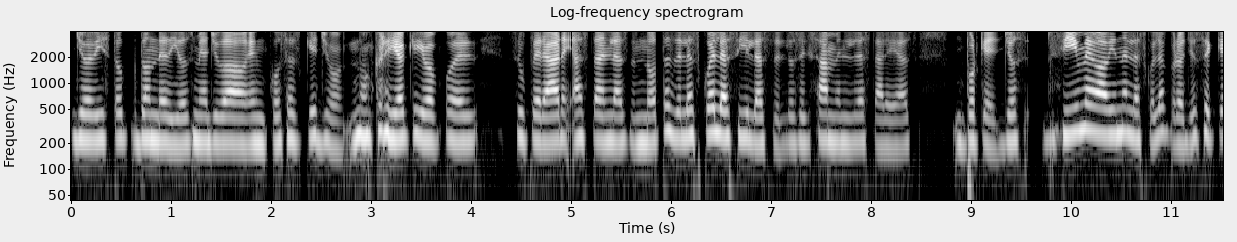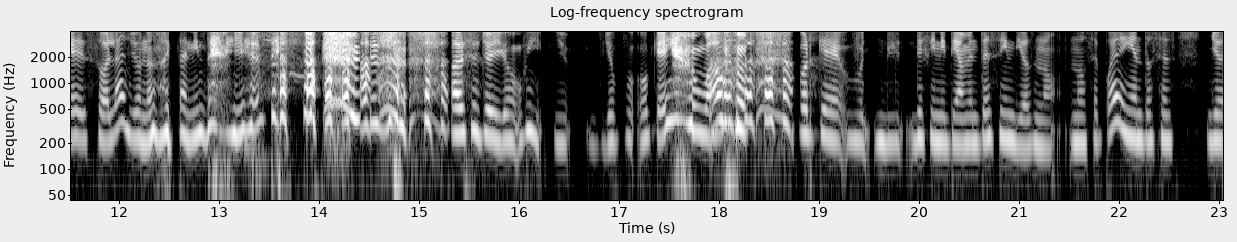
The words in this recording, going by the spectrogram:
yo he visto donde Dios me ha ayudado en cosas que yo no creía que iba a poder superar hasta en las notas de la escuela, sí, las, los exámenes, las tareas, porque yo sí me va bien en la escuela, pero yo sé que sola yo no soy tan inteligente. a veces yo digo, uy, yo, yo, ok, wow, porque definitivamente sin Dios no, no se puede. Y entonces yo,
